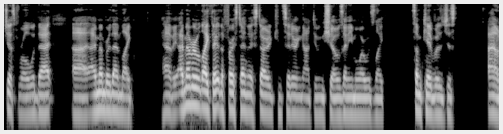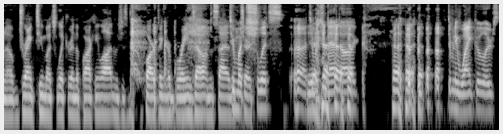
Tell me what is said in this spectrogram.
just roll with that. Uh I remember them like having I remember like the the first time they started considering not doing shows anymore was like some kid was just I don't know, drank too much liquor in the parking lot and was just barfing her brains out on the side of Too the much church. Schlitz, uh, too Yeah. much Mad Dog, too many wine coolers.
